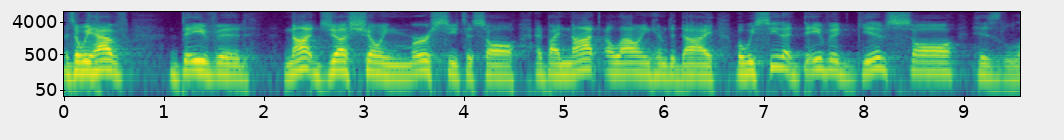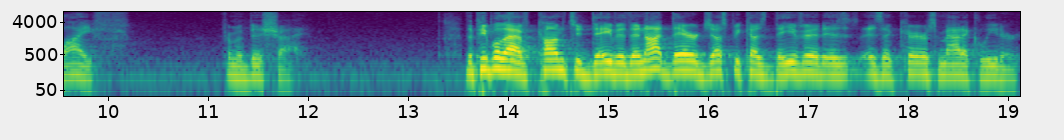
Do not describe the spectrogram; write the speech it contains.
And so we have David not just showing mercy to Saul and by not allowing him to die, but we see that David gives Saul his life from Abishai. The people that have come to David, they're not there just because David is, is a charismatic leader.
